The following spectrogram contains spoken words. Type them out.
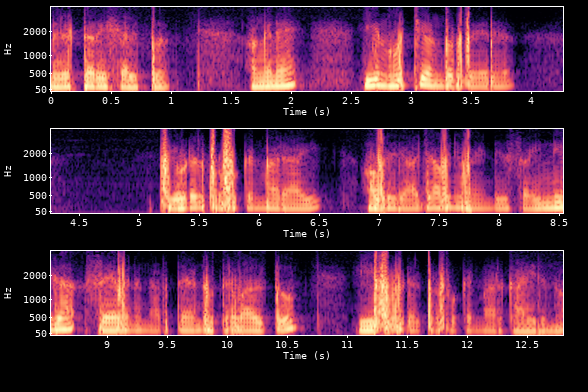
military help അങ്ങനെ ഈ നൂറ്റി എൺപത് പേര് ഫ്യൂഡൽ പ്രഭുക്കന്മാരായി അവർ രാജാവിന് വേണ്ടി സൈനിക സേവനം നടത്തേണ്ട ഉത്തരവാദിത്വവും ഈ ഫ്യൂഡൽ പ്രഭുക്കന്മാർക്കായിരുന്നു.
